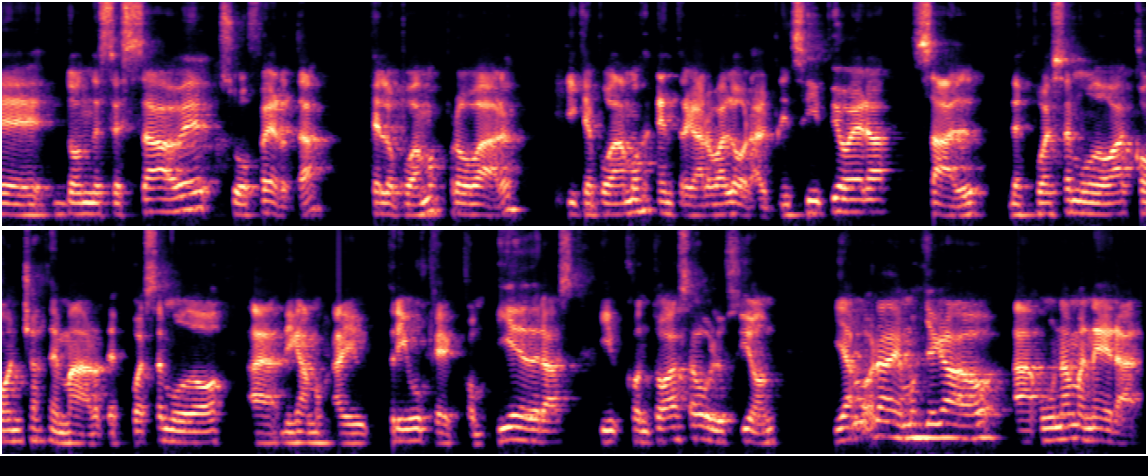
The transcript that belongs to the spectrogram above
eh, donde se sabe su oferta, que lo podamos probar y que podamos entregar valor. Al principio era sal, después se mudó a conchas de mar, después se mudó a, digamos, hay tribus que con piedras y con toda esa evolución. Y ahora hemos llegado a una manera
